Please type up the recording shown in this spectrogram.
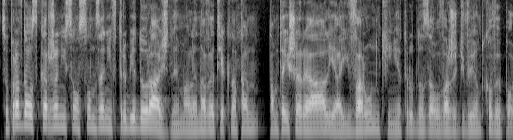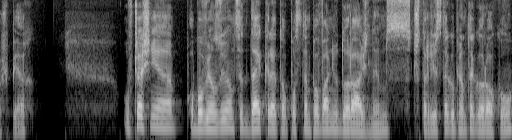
Co prawda oskarżeni są sądzeni w trybie doraźnym, ale nawet jak na tam, tamtejsze realia i warunki nie trudno zauważyć wyjątkowy pośpiech. Ówcześnie obowiązujący dekret o postępowaniu doraźnym z 1945 roku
